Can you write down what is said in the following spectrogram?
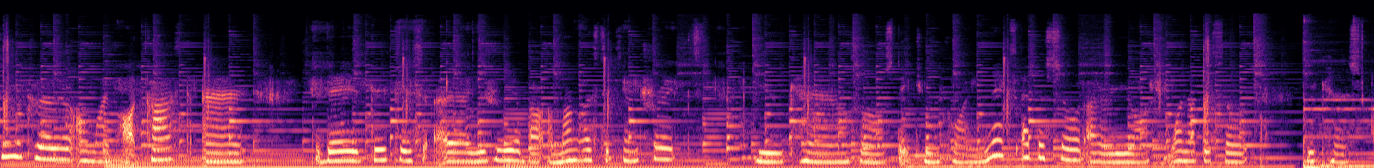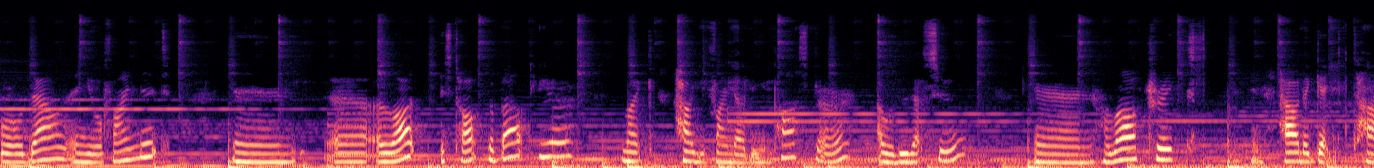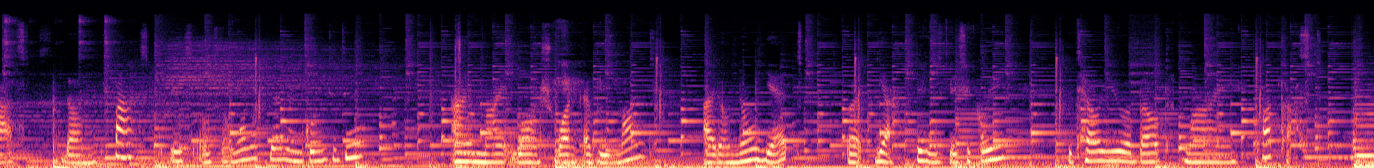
this is a trailer on my podcast, and today this is uh, usually about Among Us tips and tricks. You can also stay tuned for my next episode. I already launched one episode. You can scroll down and you'll find it. And uh, a lot is talked about here, like how you find out the imposter. I will do that soon. And a lot of tricks and how to get your tasks done fast is also one of them I'm going to do. I might launch one every month. I don't know yet, but yeah, this is basically to tell you about my podcast.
